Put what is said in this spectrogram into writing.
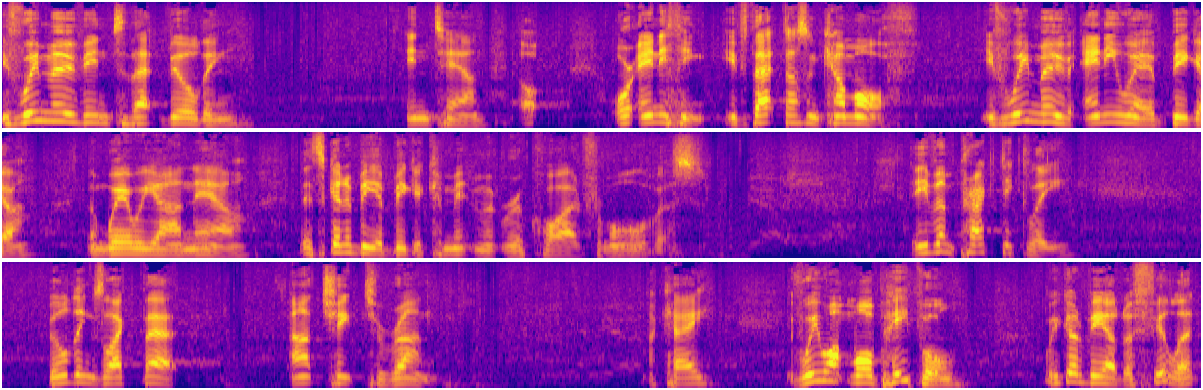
If we move into that building in town, or anything, if that doesn't come off, if we move anywhere bigger than where we are now, there's going to be a bigger commitment required from all of us. Even practically, buildings like that aren't cheap to run. Okay? If we want more people, we've got to be able to fill it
